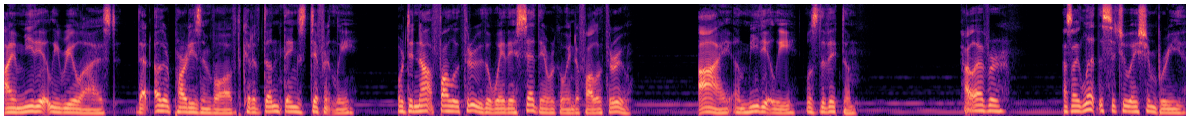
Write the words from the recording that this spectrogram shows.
I immediately realized that other parties involved could have done things differently or did not follow through the way they said they were going to follow through. I immediately was the victim. However, as I let the situation breathe,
